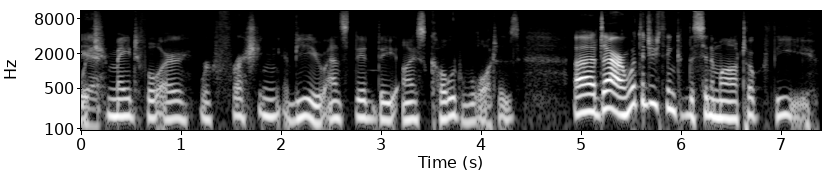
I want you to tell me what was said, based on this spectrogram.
which Yeah. made for a refreshing view, as did the ice cold waters. Uh, Darren, what did you think of the cinematography? Well,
